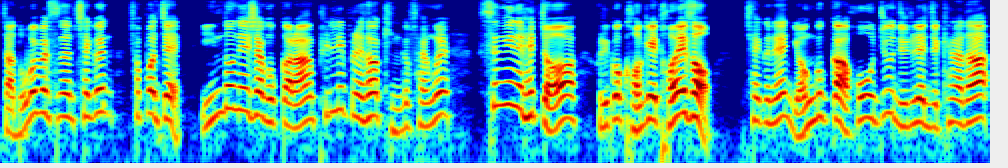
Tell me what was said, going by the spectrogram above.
자, 노바백스는 최근 첫 번째 인도네시아 국가랑 필리핀에서 긴급 사용을 승인을 했죠. 그리고 거기에 더해서 최근엔 영국과 호주, 뉴질랜드, 캐나다,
